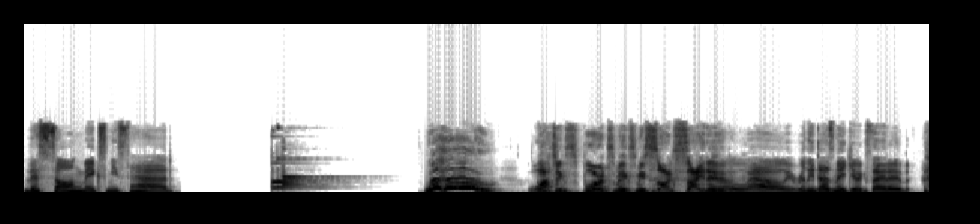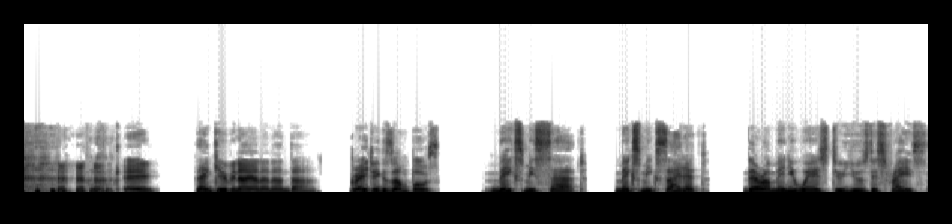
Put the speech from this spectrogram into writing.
this song makes me sad. Woohoo! Watching sports makes me so excited. Oh, wow, it really does make you excited. Okay. Thank you, Vinay and Great examples. Makes me sad. Makes me excited. There are many ways to use this phrase.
